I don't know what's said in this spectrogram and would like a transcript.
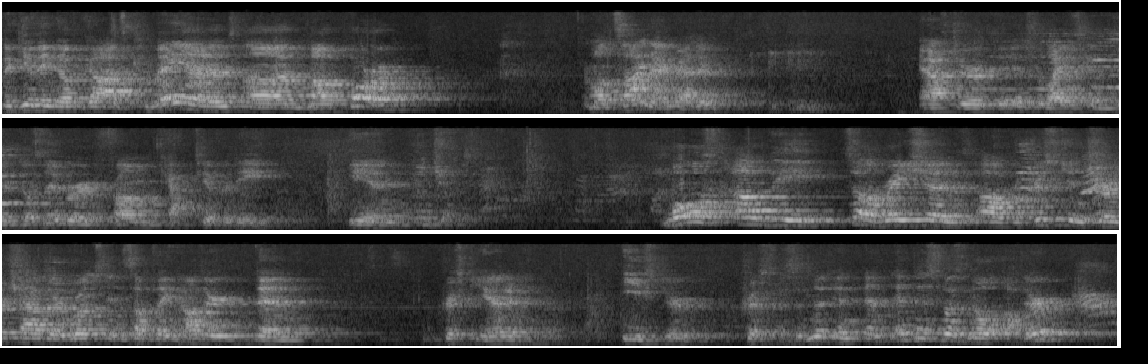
the giving of God's commands on Mount Horeb, Mount Sinai rather, after the Israelites had been delivered from captivity in Egypt. Most of the celebrations of the Christian church have their roots in something other than Christianity, Easter, Christmas. And, and, and, and this was no other.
